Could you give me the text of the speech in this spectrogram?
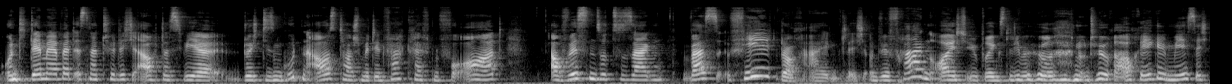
Und der Mehrwert ist natürlich auch, dass wir durch diesen guten Austausch mit den Fachkräften vor Ort auch wissen sozusagen, was fehlt doch eigentlich. Und wir fragen euch übrigens, liebe Hörerinnen und Hörer, auch regelmäßig,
